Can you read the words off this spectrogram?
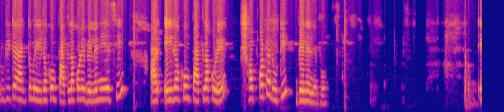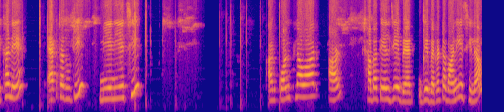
রুটিটা একদম এইরকম পাতলা করে বেলে নিয়েছি। আর এই রকম পাতলা করে সবকটা রুটি বেলে নেব। এখানে একটা রুটি নিয়ে নিয়েছি। আর কর্নফ্লাওয়ার আর সাদা তেল যে যে ব্যাটারটা বানিয়েছিলাম,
